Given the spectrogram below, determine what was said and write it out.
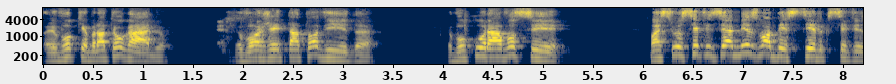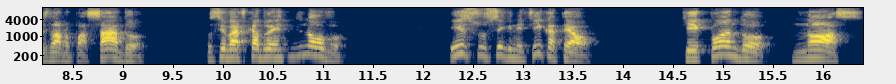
eu vou quebrar teu galho, eu vou ajeitar tua vida, eu vou curar você. Mas se você fizer a mesma besteira que você fez lá no passado, você vai ficar doente de novo. Isso significa, Theo, que quando nós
